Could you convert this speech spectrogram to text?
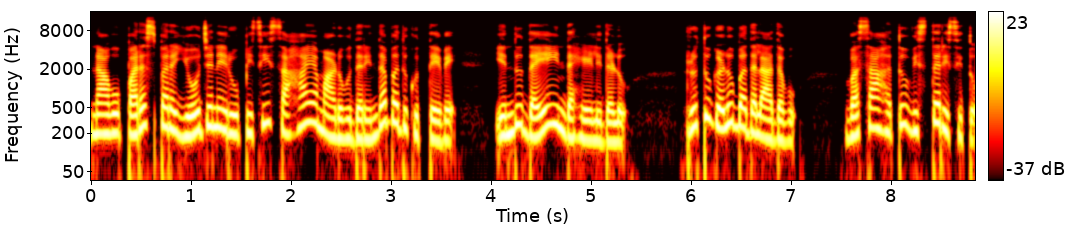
ನಾವು ಪರಸ್ಪರ ಯೋಜನೆ ರೂಪಿಸಿ ಸಹಾಯ ಮಾಡುವುದರಿಂದ ಬದುಕುತ್ತೇವೆ ಎಂದು ದಯೆಯಿಂದ ಹೇಳಿದಳು. ಋತುಗಳು ಬದಲಾದವು. ವಸಾಹತು ವಿಸ್ತರಿಸಿತು.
